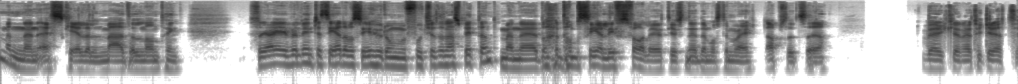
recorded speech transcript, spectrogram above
men en SK eller en MAD eller någonting. Så jag är väldigt intresserad av att se hur de fortsätter den här splitten, men eh, de, de ser livsfarliga ut just nu, det måste man absolut säga. Verkligen, jag tycker att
